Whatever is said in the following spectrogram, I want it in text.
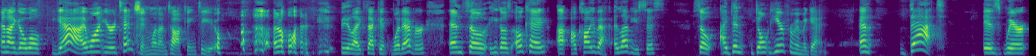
And I go, Well, yeah, I want your attention when I'm talking to you. I don't want to be like second, whatever. And so he goes, Okay, I'll call you back. I love you, sis. So I didn't, don't hear from him again. And that is where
